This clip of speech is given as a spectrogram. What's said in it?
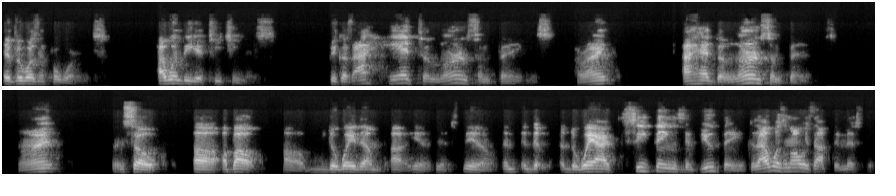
if it wasn't for words. I wouldn't be here teaching this because I had to learn some things. All right. I had to learn some things. All right. And so uh, about uh, the way that I'm, uh, you know, you know, and the, the way I see things and view things, because I wasn't always optimistic.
